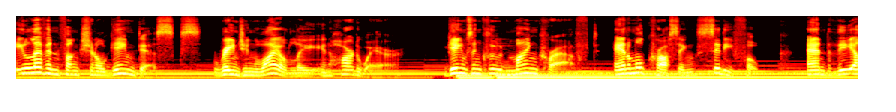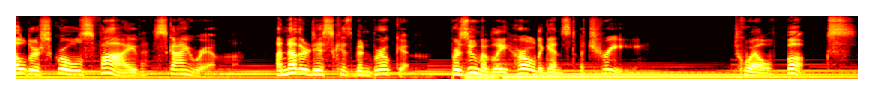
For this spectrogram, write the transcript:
11 functional game discs, ranging wildly in hardware. Games include Minecraft, Animal Crossing City Folk, and The Elder Scrolls V Skyrim. Another disc has been broken, presumably hurled against a tree. 12 books,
